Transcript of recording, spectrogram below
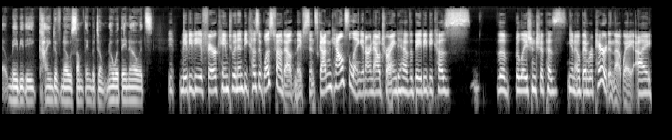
uh, maybe they kind of know something but don't know what they know it's maybe the affair came to an end because it was found out and they've since gotten counseling and are now trying to have a baby because the relationship has you know been repaired in that way i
